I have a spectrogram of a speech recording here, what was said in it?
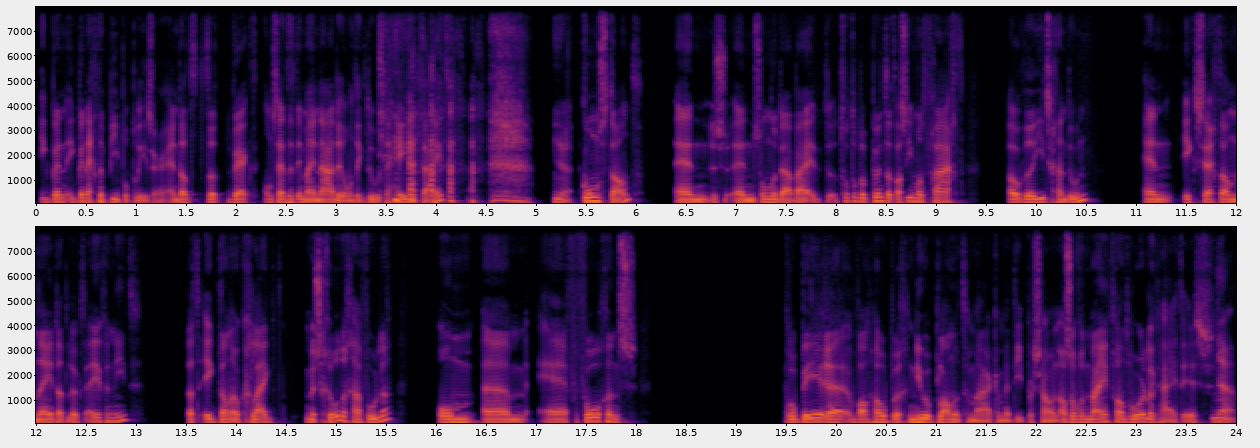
Ik ben, ik ben echt een people pleaser. En dat, dat werkt ontzettend in mijn nadeel, want ik doe het de hele tijd constant. En, en zonder daarbij, tot op het punt dat als iemand vraagt, oh, wil je iets gaan doen? En ik zeg dan, nee, dat lukt even niet. Dat ik dan ook gelijk me schuldig ga voelen om eh, vervolgens proberen wanhopig nieuwe plannen te maken met die persoon. Alsof het mijn verantwoordelijkheid is Ja,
